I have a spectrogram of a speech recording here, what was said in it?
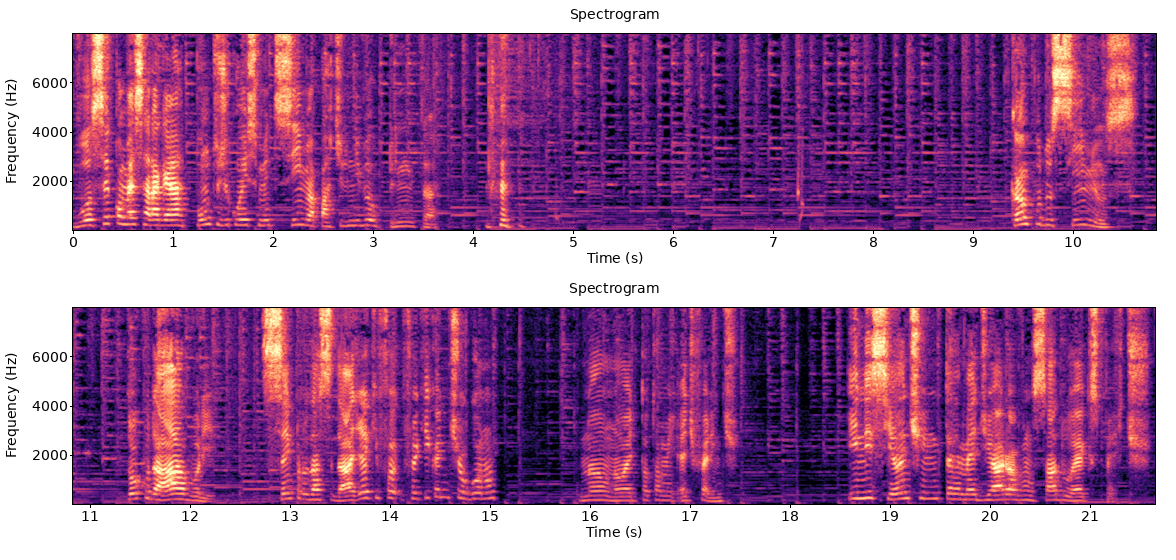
Você começará a ganhar pontos de conhecimento sim a partir do nível 30. Campo dos Símios. Toco da Árvore. Centro da cidade. É que foi, foi aqui que a gente jogou, não? Não, não, é totalmente... É diferente. Iniciante, intermediário, avançado, expert.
